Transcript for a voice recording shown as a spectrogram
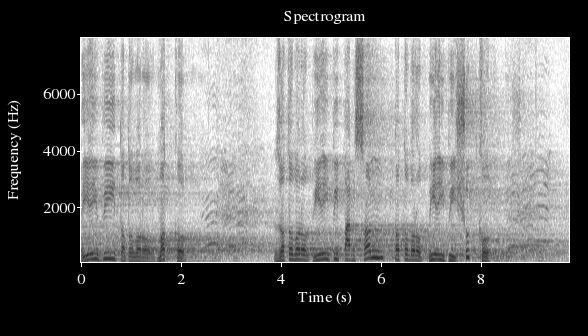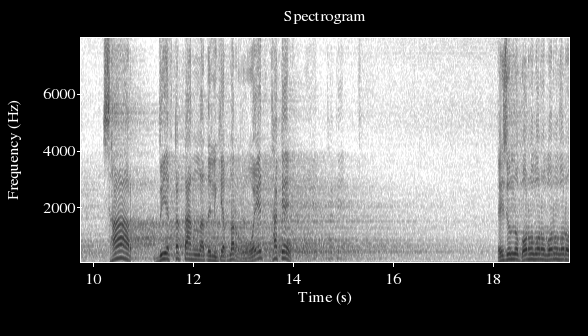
ভিআইপি তত বড় মদখোর। যত বড় ভিআইপি পার্সন তত বড় ভিআইপি সুৎখোর স্যার, দুই একটা টান না দিলে কি আপনার ওয়েট থাকে? এই জন্য বড় বড় বড় বড়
